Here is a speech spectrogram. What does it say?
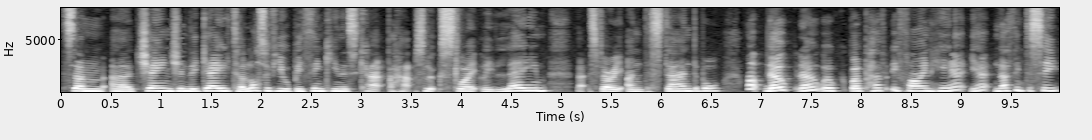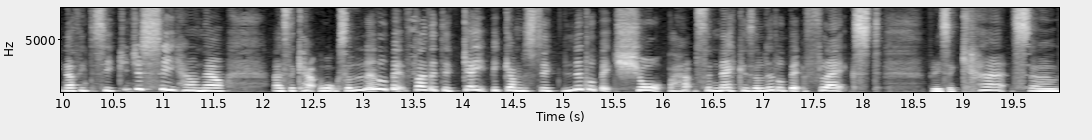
some uh, change in the gait. A lot of you will be thinking this cat perhaps looks slightly lame. That's very understandable. Oh no, no, we're, we're perfectly fine here. Yeah, nothing to see, nothing to see. Can you just see how now as the cat walks a little bit further, the gait becomes a little bit short. Perhaps the neck is a little bit flexed, but he's a cat, so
